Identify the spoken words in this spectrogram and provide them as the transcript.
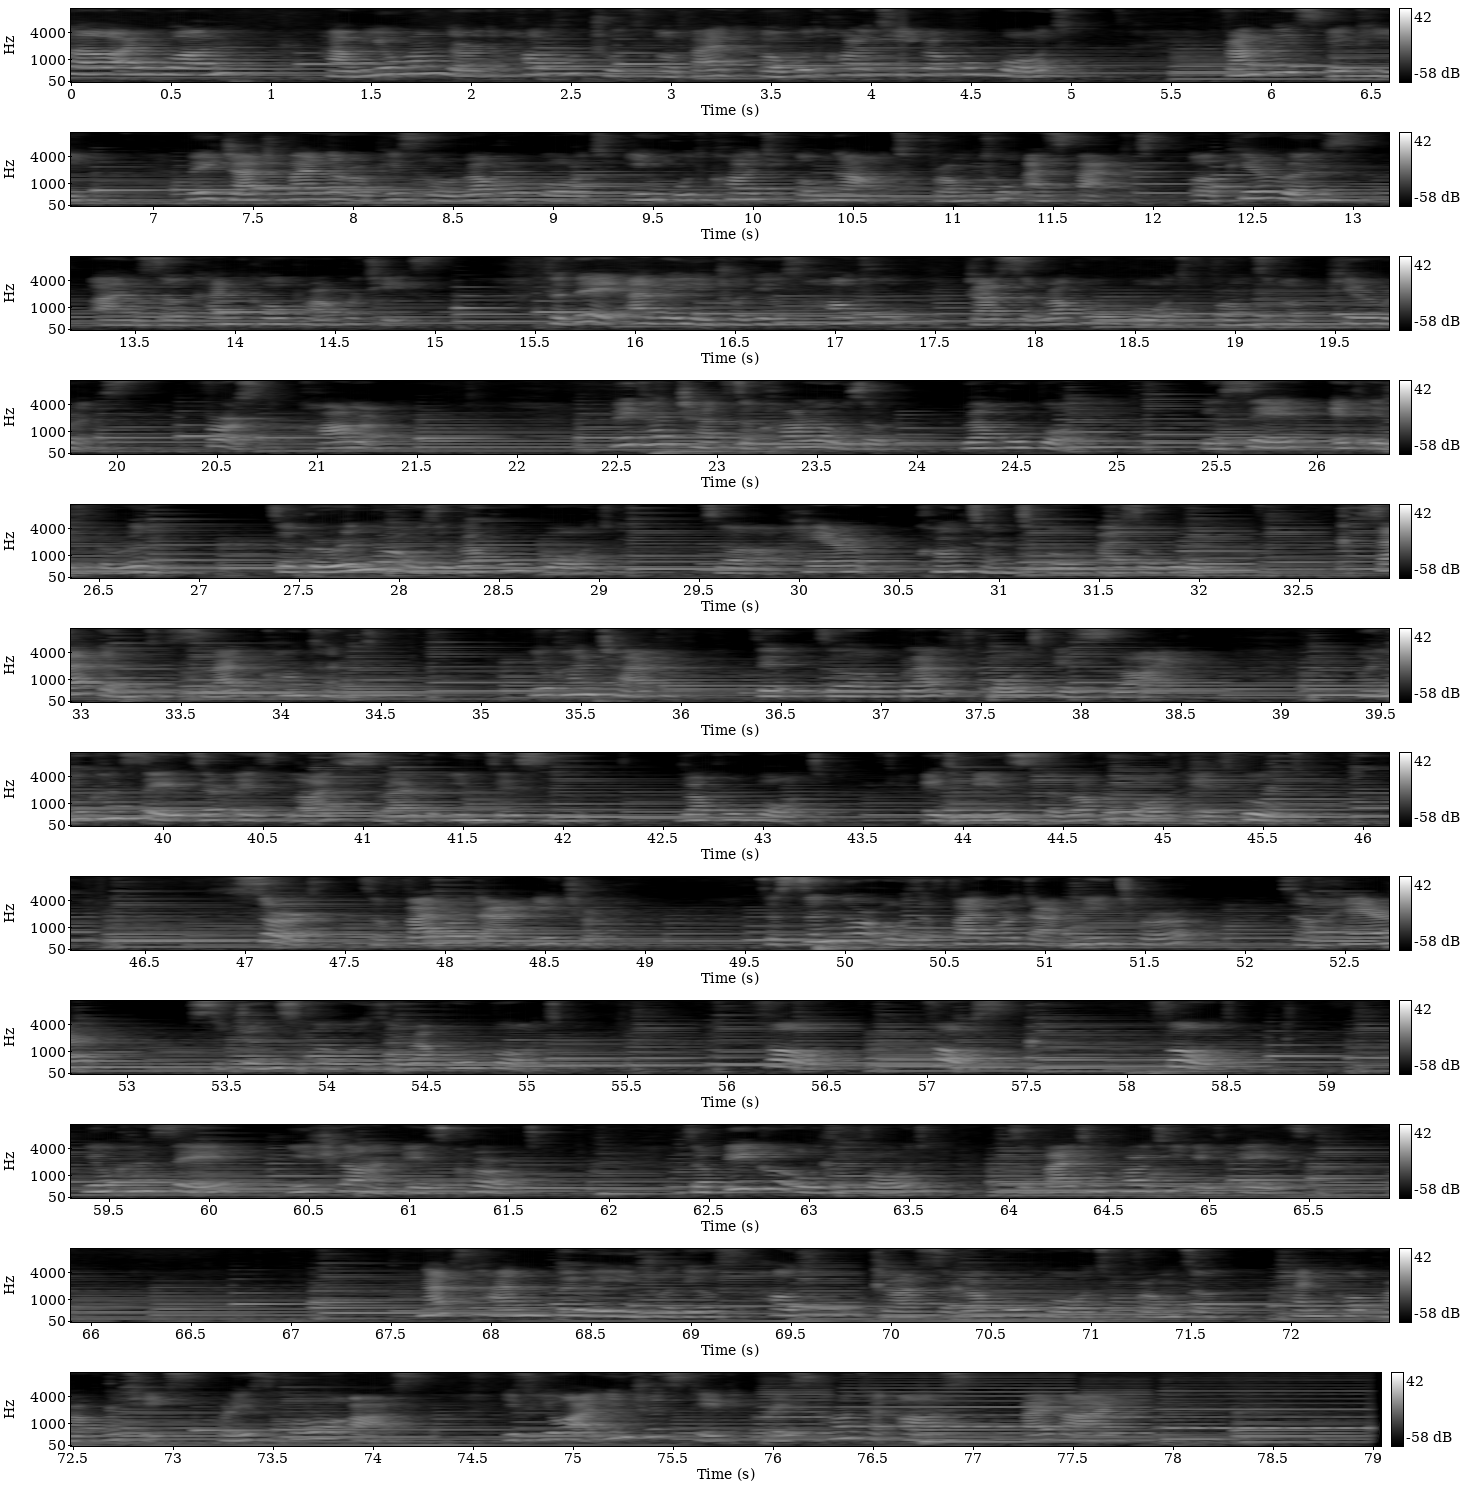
Hello everyone! Have you wondered how to choose a, bad, a good quality rock wool board? Frankly speaking, we judge whether a piece of rock wool board in good quality or not from two aspects, appearance and the chemical properties. Today I will introduce how to judge the rock wool board from the appearance. First, color. We can check the color of the rock wool board. You see, it is green. The greener of the rock wool board, the higher content of wool. Second, slag content. You can check that the black spot is slag. Uh, you can see there is light slag in this rock wool board. It means the rock wool board is good. Third, the fiber diameter. The center of the fiber diameter, the higher strength of the rock wool board. Fold, fourth, fold. You can see each line is curved. The bigger of the fold, the better quality it is. Next time we will introduce how to judge the rock wool board from the chemical properties. Please follow us. If you are interested, please contact us.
